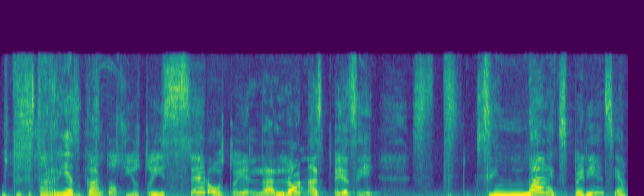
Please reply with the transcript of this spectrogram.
usted se está arriesgando si yo estoy cero, estoy en la lona, estoy así, sin nada de experiencia.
